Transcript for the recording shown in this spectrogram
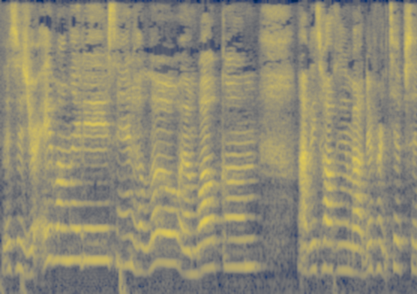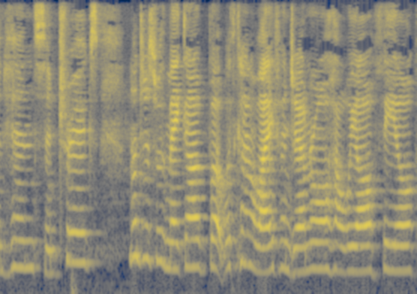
This is your Avon lady saying hello and welcome. I'll be talking about different tips and hints and tricks, not just with makeup, but with kind of life in general, how we all feel.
